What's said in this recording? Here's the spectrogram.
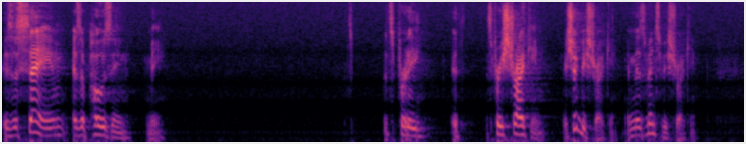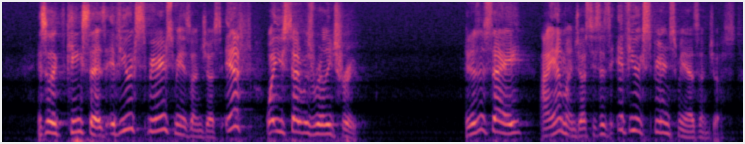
is the same as opposing me. It's, it's pretty, it's, it's pretty striking. It should be striking. it's meant to be striking. And so the king says, if you experience me as unjust, if what you said was really true, he doesn't say, I am unjust. He says, if you experience me as unjust,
